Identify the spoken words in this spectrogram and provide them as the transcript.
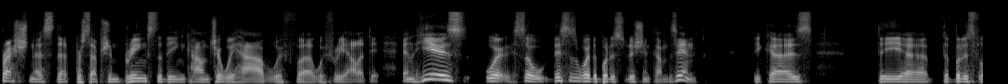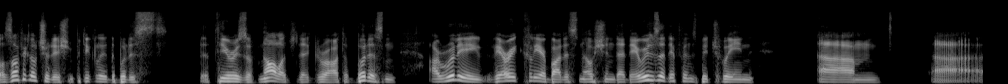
freshness that perception brings to the encounter we have with uh, with reality. And here's where, so this is where the Buddhist tradition comes in, because the uh, the Buddhist philosophical tradition, particularly the Buddhist the theories of knowledge that grow out of Buddhism, are really very clear about this notion that there is a difference between um, uh,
